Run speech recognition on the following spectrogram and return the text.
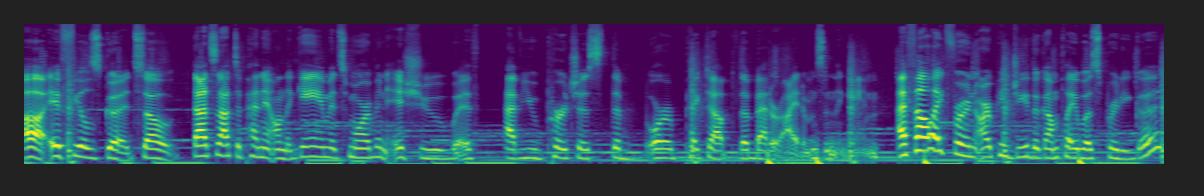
uh, it feels good. So that's not dependent on the game. It's more of an issue with have you purchased the or picked up the better items in the game. I felt like for an RPG, the gunplay was pretty good.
